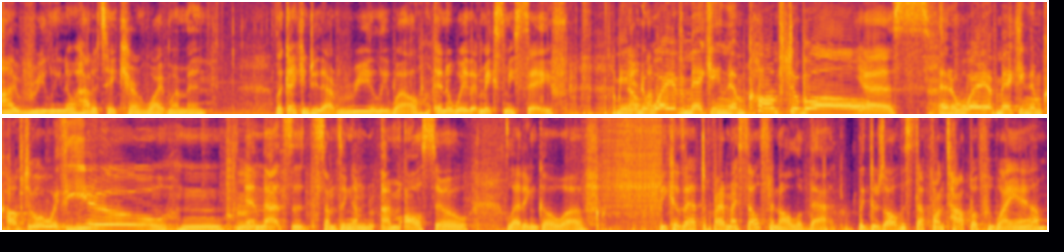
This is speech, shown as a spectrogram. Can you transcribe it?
I really know how to take care of white women. Like I can do that really well in a way that makes me safe. I mean, in a way of making them comfortable. Yes. In a way of making them comfortable with you. Mm-hmm. And that's uh something I'm I'm also letting go of. Because I have to find myself in all of that. Like there's all this stuff on top of who I am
